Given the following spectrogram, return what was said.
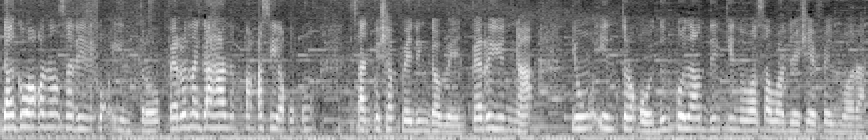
gagawa ko ng sarili kong intro. Pero naghahanap pa kasi ako kung saan ko siya pwedeng gawin. Pero yun nga, yung intro ko, dun ko lang din kinuha sa Wondershare Filmora.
